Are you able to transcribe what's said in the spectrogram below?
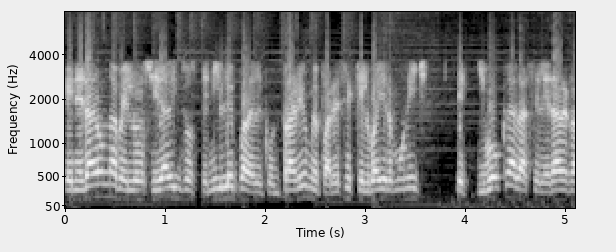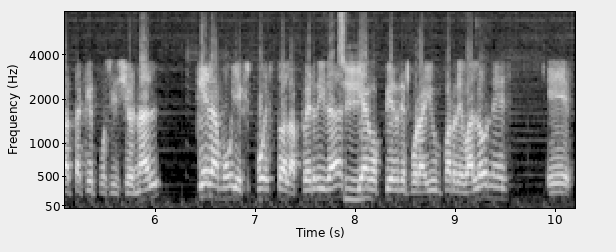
generar una velocidad insostenible para el contrario, me parece que el Bayern Múnich se equivoca al acelerar el ataque posicional, queda muy expuesto a la pérdida, Thiago pierde por ahí un par de balones, eh,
